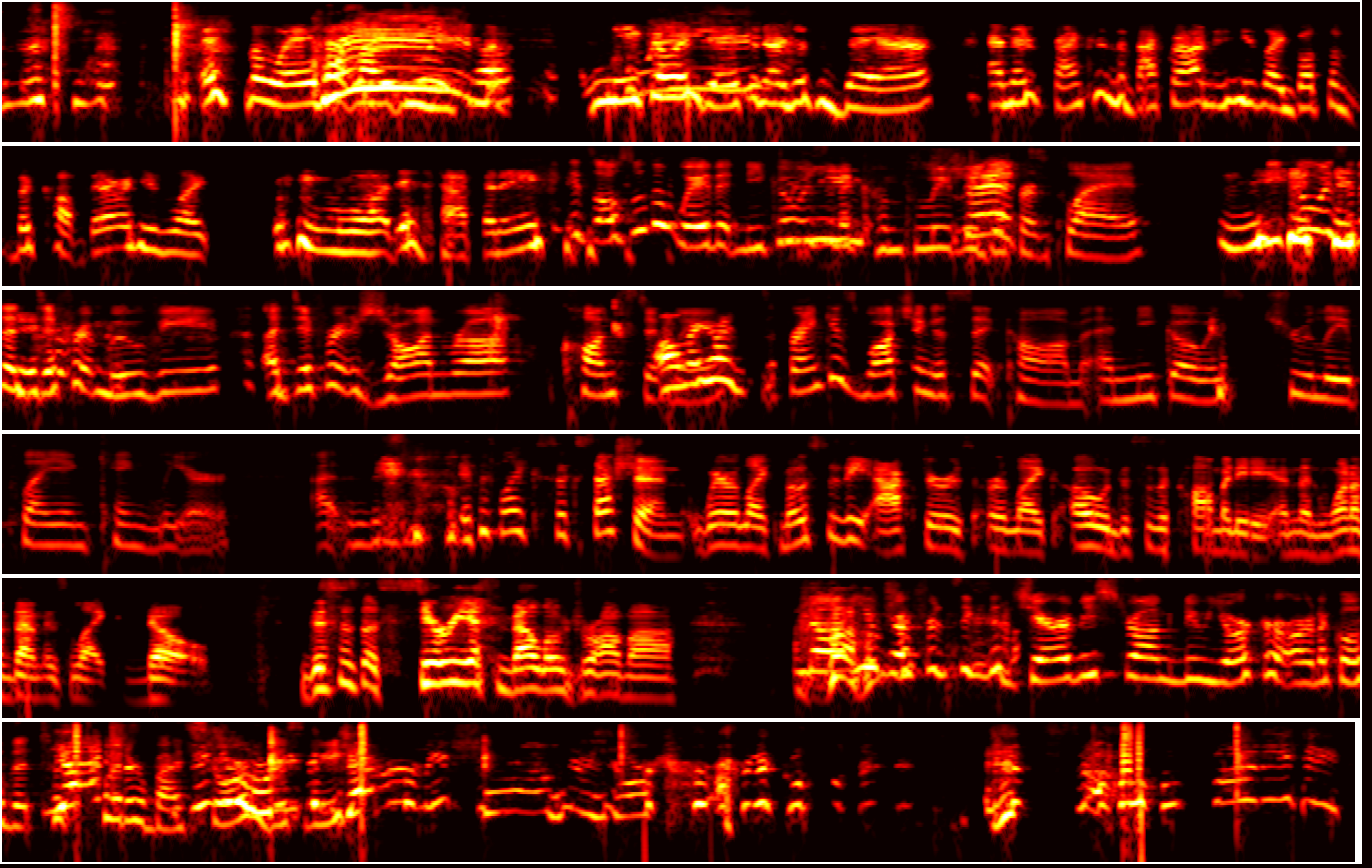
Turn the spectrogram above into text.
it's the way that like Queen! Nico, Nico and Jason are just there, and then Frank's in the background, and he's like got the the cup there, and he's like, "What is happening?" it's also the way that Nico is in a completely shit. different play. Nico is in a different movie, a different genre constantly. Oh my God. Frank is watching a sitcom and Nico is truly playing King Lear at, in this. It's like Succession, where like most of the actors are like, "Oh, this is a comedy," and then one of them is like, "No, this is a serious melodrama." Not you referencing the Jeremy Strong New Yorker article that took Yes! Twitter by Did storm this the week. Jeremy Strong New Yorker article. It's so funny.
